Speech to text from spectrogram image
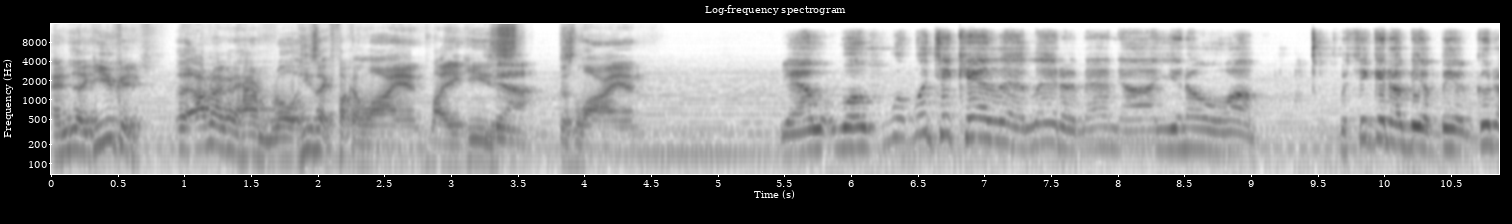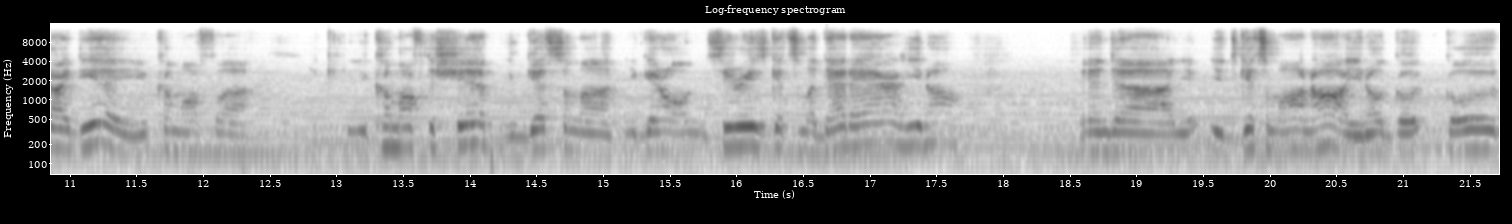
And like you could, I'm not gonna have him roll. He's like fucking lying. Like he's Yeah. just lying. Yeah, well, we'll, we'll take care of that later, man. Uh, you know, uh, we think it'll be a, be a good idea. You come off, uh, you come off the ship. You get some, uh, you get on Ceres, get some of that air, you know, and uh, you, you get some on ah, you know, go go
